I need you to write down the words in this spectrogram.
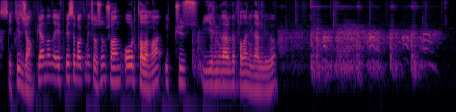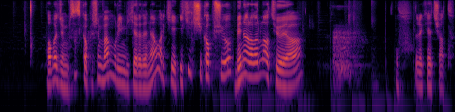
8 can. Bir yandan da FPS'e bakmaya çalışıyorum. Şu an ortalama 320'lerde falan ilerliyor. Babacım siz kapışın ben vurayım bir kere de. Ne var ki? İki kişi kapışıyor. Beni aralarına atıyor ya. Uf direkt headshot.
